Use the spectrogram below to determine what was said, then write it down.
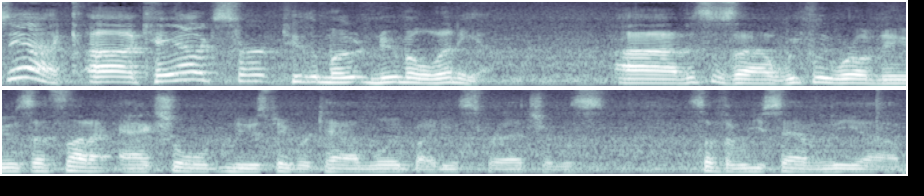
So yeah, uh, chaotic start to the mo- new millennium. Uh, this is a Weekly World News. That's not an actual newspaper tabloid by any stretch. It was something we used to have in the um,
